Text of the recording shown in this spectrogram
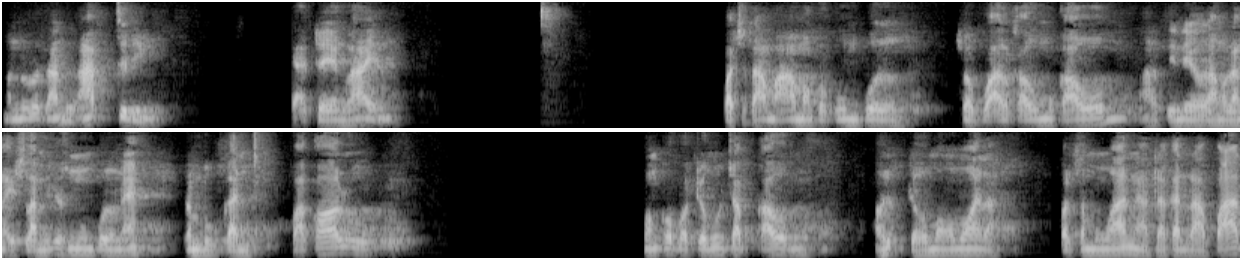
menurut anu abdur ini. Enggak ada yang lain. Pacetama mongko kumpul sapa al kaum. Kaum artinya orang-orang Islam itu ngumpul neh rembukan. Faqalu mongko padha ngucap kaum. Ada omong-omongan lah. Pertemuan ngadakan rapat.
